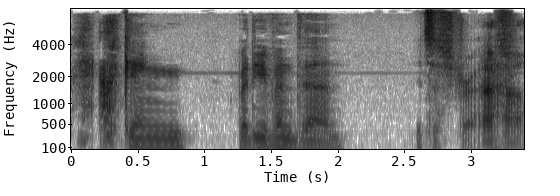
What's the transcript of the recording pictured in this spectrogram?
hacking, but even then, it's a stretch. Uh huh.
